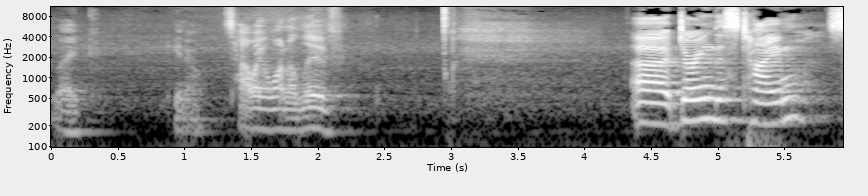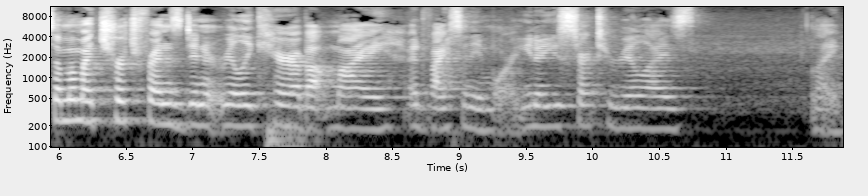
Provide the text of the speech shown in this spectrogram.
Like, you know, it's how I want to live. Uh, during this time, some of my church friends didn't really care about my advice anymore. You know, you start to realize, like,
